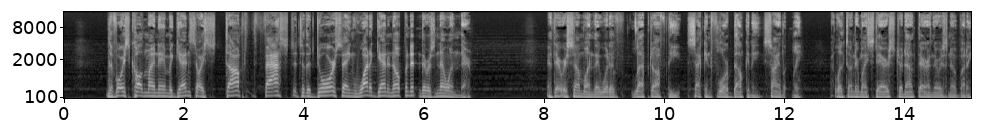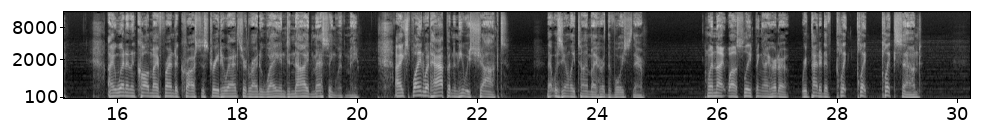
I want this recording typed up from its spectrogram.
The voice called my name again, so I stomped fast to the door, saying, What again? and opened it, and there was no one there. If there was someone, they would have leapt off the second floor balcony silently. I looked under my stairs, stood out there, and there was nobody. I went in and called my friend across the street, who answered right away and denied messing with me. I explained what happened, and he was shocked. That was the only time I heard the voice there. One night while sleeping, I heard a repetitive click, click, click sound.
